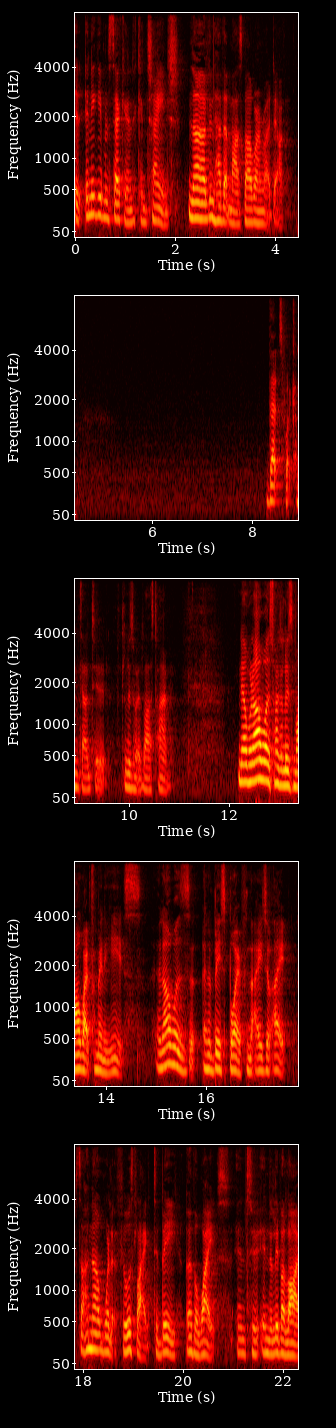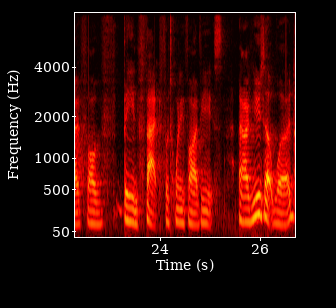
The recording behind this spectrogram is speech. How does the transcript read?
at any given second can change. No, I didn't have that mask, but I won't write down. That's what comes down to, to lose weight last time. Now, when I was trying to lose my weight for many years, and I was an obese boy from the age of eight, so I know what it feels like to be overweight and to, and to live a life of being fat for 25 years. And I use that word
